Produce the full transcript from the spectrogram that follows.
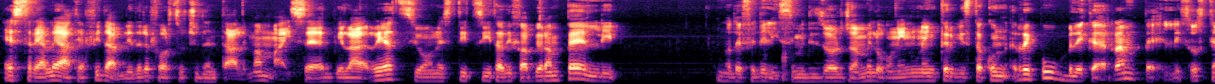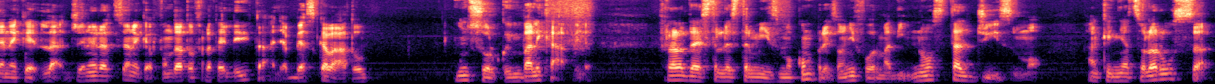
essere alleati affidabili delle forze occidentali, ma mai servi. La reazione stizzita di Fabio Rampelli, uno dei fedelissimi di Giorgia Meloni, in un'intervista con Repubblica, Rampelli sostiene che la generazione che ha fondato Fratelli d'Italia abbia scavato un solco invalicabile fra la destra e l'estremismo, compresa ogni forma di nostalgismo. Anche Ignazio La Russa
